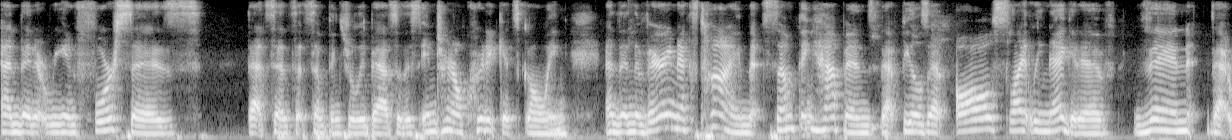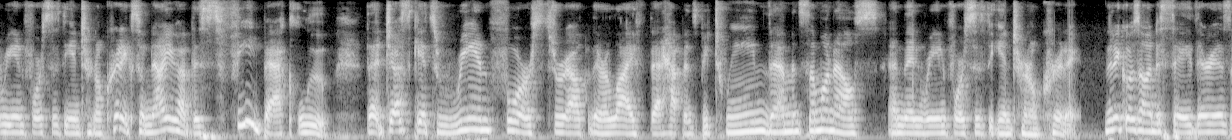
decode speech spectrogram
and then it reinforces that sense that something's really bad. So this internal critic gets going. And then the very next time that something happens that feels at all slightly negative, then that reinforces the internal critic. So now you have this feedback loop that just gets reinforced throughout their life that happens between them and someone else and then reinforces the internal critic. Then it goes on to say there is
